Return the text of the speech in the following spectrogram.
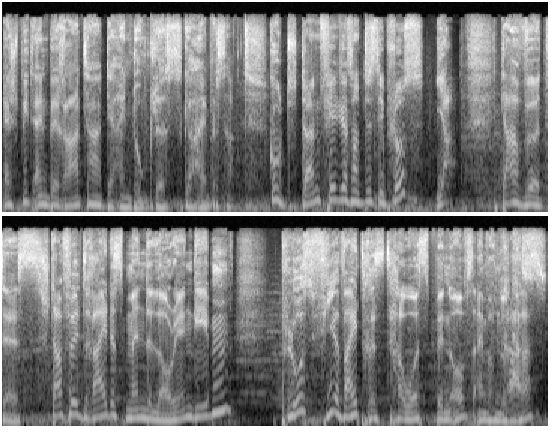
Er spielt einen Berater, der ein dunkles Geheimnis hat. Gut, dann fehlt jetzt noch Disney Plus. Ja, da wird es Staffel 3 des Mandalorian geben. Plus vier weitere Star Wars Spin-offs, einfach nur krass. Krass.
